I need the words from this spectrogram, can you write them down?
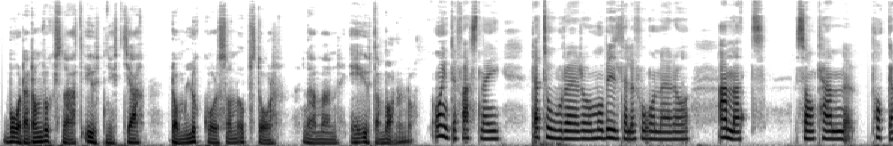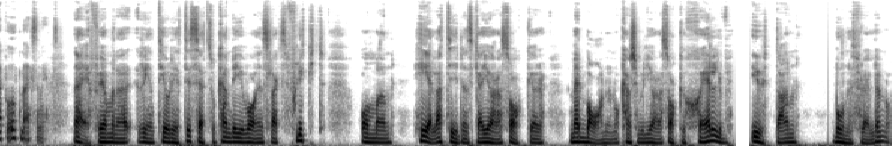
båda de vuxna att utnyttja de luckor som uppstår när man är utan barnen då. Och inte fastna i datorer och mobiltelefoner och annat som kan pocka på uppmärksamhet. Nej, för jag menar rent teoretiskt sett så kan det ju vara en slags flykt om man hela tiden ska göra saker med barnen och kanske vill göra saker själv utan bonusföräldern då.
